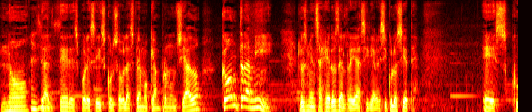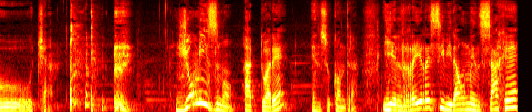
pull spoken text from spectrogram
No Así te es. alteres por ese discurso blasfemo que han pronunciado contra mí los mensajeros del rey Asiria. Versículo 7. Escucha. Yo mismo actuaré en su contra. Y el rey recibirá un mensaje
